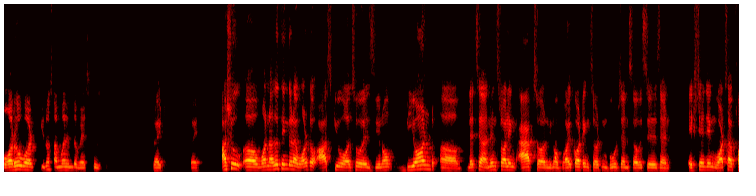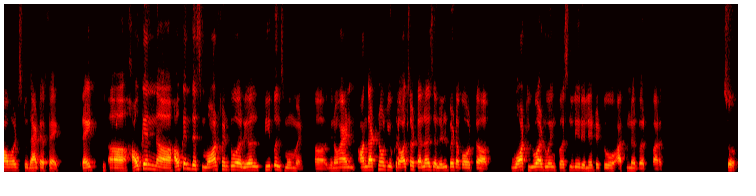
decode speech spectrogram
borrow what you know someone in the west is doing. Right. Right ashu uh, one other thing that i want to ask you also is you know beyond uh, let's say uninstalling apps or you know boycotting certain goods and services and exchanging whatsapp forwards to that effect right? Uh, how can uh, how can this morph into a real people's movement? Uh, you know and on that note you could also tell us a little bit about uh, what you are doing personally related to atmanirbhar bharat. So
